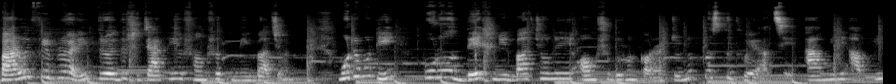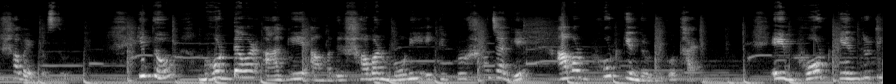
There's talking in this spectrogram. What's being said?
বারোই ফেব্রুয়ারি ত্রয়োদশ জাতীয় সংসদ নির্বাচন। মোটামুটি পুরো দেশ নির্বাচনে অংশগ্রহণ করার জন্য প্রস্তুত হয়ে আছে। আমি, আপনি সবাই প্রস্তুত। কিন্তু ভোট দেওয়ার আগে আমাদের সবার মনে একটি প্রশ্ন জাগে, আমার ভোট কেন্দ্রটি কোথায়? এই ভোট কেন্দ্রটি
